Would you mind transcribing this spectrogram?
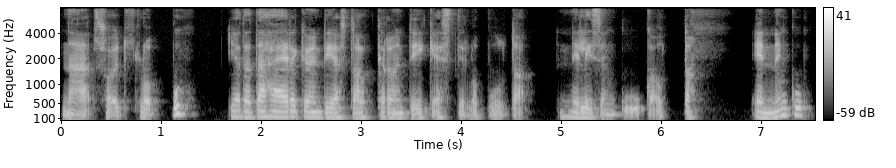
nämä soitot loppu. Ja tätä häiriköintiä ja stalkerointia kesti lopulta nelisen kuukautta, ennen kuin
